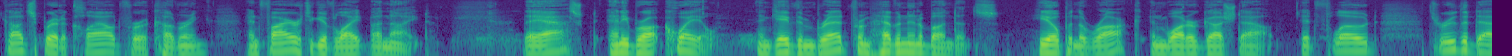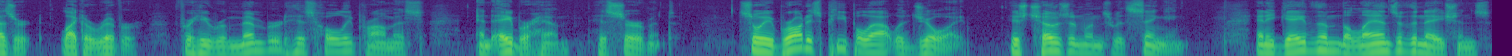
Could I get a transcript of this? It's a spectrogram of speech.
God spread a cloud for a covering, and fire to give light by night. They asked, and he brought quail, and gave them bread from heaven in abundance. He opened the rock, and water gushed out. It flowed through the desert like a river, for he remembered his holy promise and Abraham, his servant. So he brought his people out with joy, his chosen ones with singing. And he gave them the lands of the nations,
